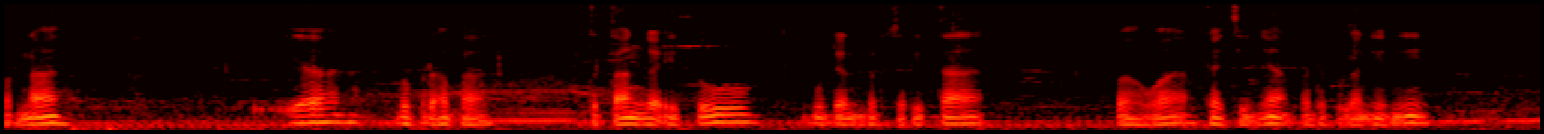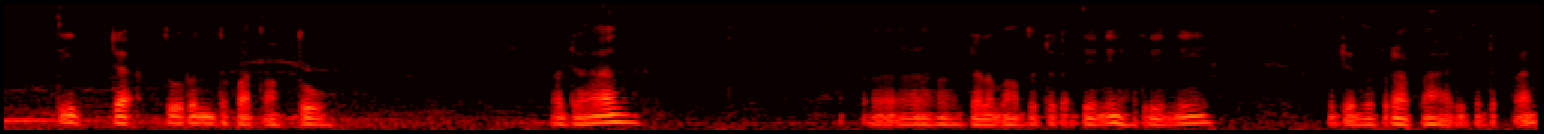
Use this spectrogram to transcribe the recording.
pernah ya beberapa tetangga itu kemudian bercerita bahwa gajinya pada bulan ini tidak turun tepat waktu. Padahal Eh, dalam waktu dekat ini hari ini kemudian beberapa hari ke depan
